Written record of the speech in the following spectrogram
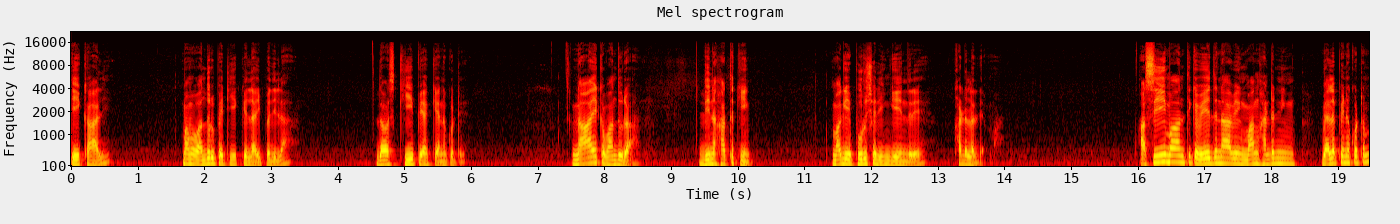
ඒ කාලි මම වඳුරු පැටියෙක් වෙලා ඉපදිලා දවස් කීපයක් යනකොට නායක වඳුරා දින හතකින් මගේ පුරුෂ ලිංගේන්ද්‍රය කඩල දැම්ම. අසීමාන්තික වේදනාවෙන් මං හඬනින් වැලපෙනකොටම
